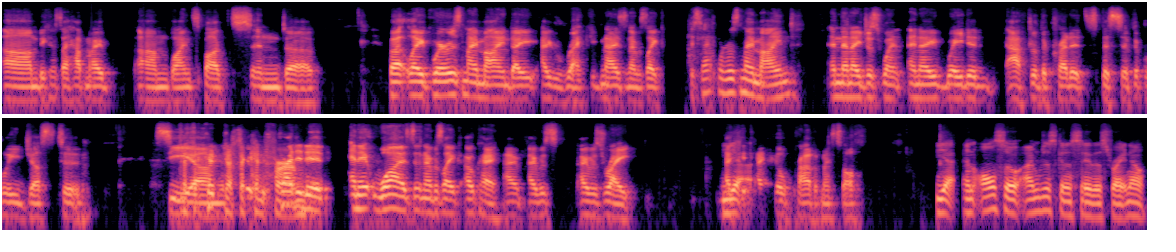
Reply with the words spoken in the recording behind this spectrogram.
um, because I have my um, blind spots and. Uh, but like, where is my mind? I I recognized and I was like, is that where is my mind? And then I just went and I waited after the credits specifically just to see Just to con- um, just to it confirm. credited, and it was, and I was like, okay, I, I was I was right. Yeah, think I feel proud of myself. Yeah, and also I'm just gonna say this right now.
